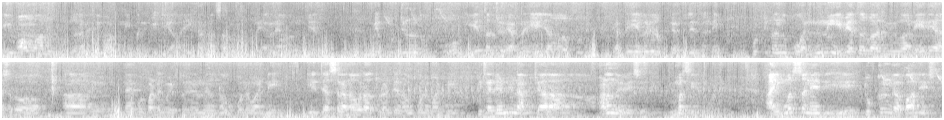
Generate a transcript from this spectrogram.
ఈ హోమాలు పూజలు అనేది వాళ్ళని ఇబ్బంది పెట్టేయాలా ఈ కర్మశాలను చేయాలని ఎవరు లేదు మేము పుట్టినందుకు ఏ తండ్రి ఎట్ట ఏ జన్మలో పుట్టి ఎట్ట ఏ గడిలో పుట్టారు తెలియదు కానీ పుట్టినందుకు అన్ని వేతవాదిగా నేనే అసలు ఆ, వినాయకుడు పండుగ పెడుతూ నేను నవ్వుకునేవాడిని ఈ దసరా నవరాత్రులు అంటే నవ్వుకునేవాడిని ఇట్లాంటివన్నీ నాకు చాలా ఆనందం వేసేది విమర్శ ఏర్పడేది ఆ విమర్శ అనేది దుఃఖంగా బాధ వేసింది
